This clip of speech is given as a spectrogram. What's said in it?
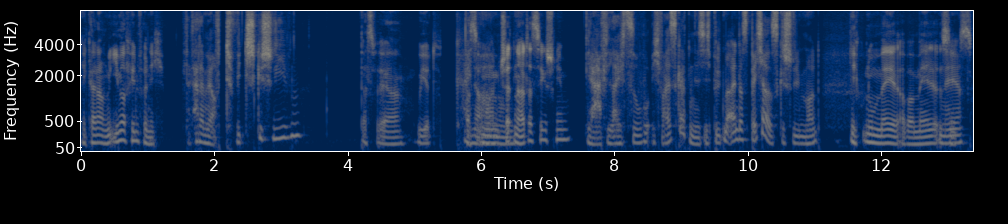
Nee, keine Ahnung, ihm auf jeden Fall nicht. Vielleicht hat er mir auf Twitch geschrieben. Das wäre weird. Keine Was Ahnung. Im Chatten hat er es dir geschrieben? Ja, vielleicht so. Ich weiß gerade nicht. Ich bilde mir ein, dass Becher es geschrieben hat. Ich, nur Mail, aber Mail ist nee. nichts.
